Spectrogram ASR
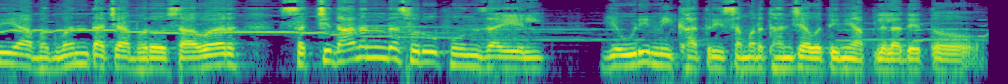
ते या भगवंताच्या भरोसावर सच्चिदानंद स्वरूप होऊन जाईल. एवढी मी खात्री समर्थांच्या वतीने आपल्याला देतो.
